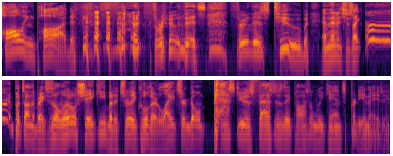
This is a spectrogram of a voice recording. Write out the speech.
hauling pod through this through this tube and then it's just like it puts on the brakes. It's a little shaky, but it's really cool. Their lights are going past you as fast as they possibly can. It's pretty amazing.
